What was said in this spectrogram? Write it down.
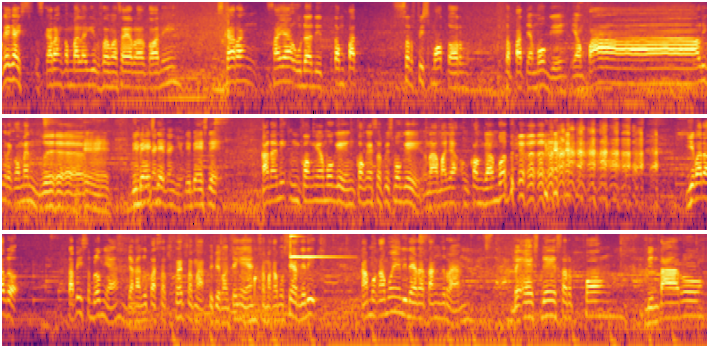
Oke guys, sekarang kembali lagi bersama saya Ratoani. Sekarang saya udah di tempat servis motor tepatnya Moge yang paling rekomen di Thank you, BSD, thank you, thank you. di BSD. Karena ini engkongnya Moge, engkongnya servis Moge, namanya engkong gambot. Gimana bro? Tapi sebelumnya jangan lupa subscribe sama aktifin loncengnya ya, sama kamu share. Jadi kamu-kamu yang di daerah Tangerang, BSD, Serpong, Bintaro,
